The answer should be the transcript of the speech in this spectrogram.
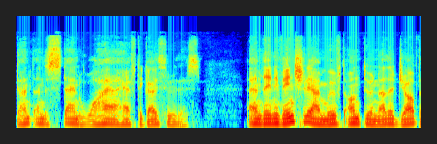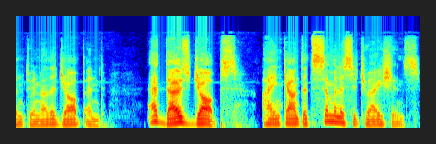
don't understand why I have to go through this." And then eventually, I moved on to another job and to another job, and at those jobs, I encountered similar situations,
